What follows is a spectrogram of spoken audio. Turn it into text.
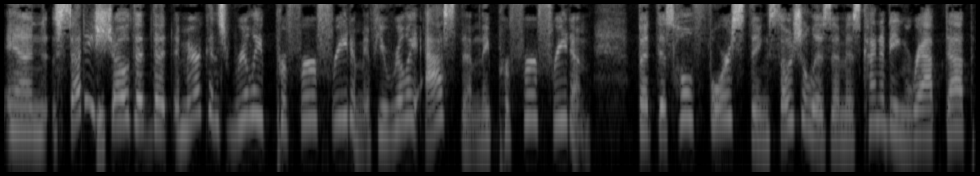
And studies show that, that Americans really prefer freedom. If you really ask them, they prefer freedom. But this whole force thing, socialism, is kind of being wrapped up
